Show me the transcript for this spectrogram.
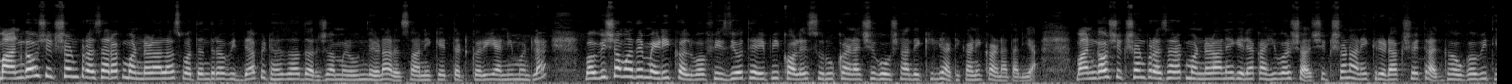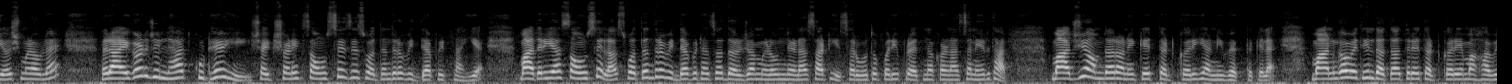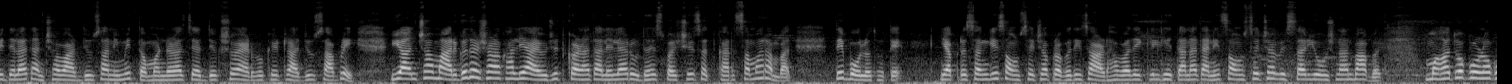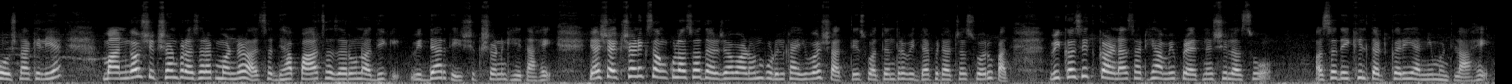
मानगाव शिक्षण प्रसारक मंडळाला स्वतंत्र विद्यापीठाचा दर्जा मिळवून देणार असं अनिकेत तटकरी यांनी म्हटलं आहे भविष्यामध्ये मेडिकल व फिजिओथेरपी कॉलेज सुरू करण्याची घोषणा देखील या ठिकाणी करण्यात आली आहे. मानगाव शिक्षण प्रसारक मंडळाने गेल्या काही वर्षात शिक्षण आणि क्रीडा क्षेत्रात घवघवीत यश मिळवलं आहे रायगड जिल्ह्यात कुठेही शैक्षणिक संस्थेचे स्वतंत्र विद्यापीठ नाही आहे मात्र या संस्थेला स्वतंत्र विद्यापीठाचा दर्जा मिळवून देण्यासाठी सर्वतोपरी प्रयत्न करण्याचा निर्धार माजी आमदार अनिकेत तटकरी यांनी व्यक्त केला आहे मानगाव येथील दत्तात्रय तटकरे महाविद्यालयात त्यांच्या वाढदिवसानिमित्त मंडळाचे अध्यक्ष ॲडव्होकेट राजीव साबळे यांच्या मार्गदर्शनाखाली आयोजित करण्यात आलेल्या हृदयस्पर्शी सत्कार समारंभात ते बोलत होते. या प्रसंगी संस्थेच्या प्रगतीचा आढावा देखील घेताना त्यांनी संस्थेच्या विस्तार योजनांबाबत महत्त्वपूर्ण घोषणा केली आहे. मानगाव शिक्षण प्रसारक मंडळात सध्या पाच हजारहून अधिक विद्यार्थी शिक्षण घेत आहे. या शैक्षणिक संकुलाचा दर्जा वाढवून पुढील काही वर्षात ते स्वतंत्र विद्यापीठाच्या स्वरूपात विकसित करण्यासाठी आम्ही प्रयत्नशील असू असं देखील तटकरी यांनी म्हटलं आहे.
